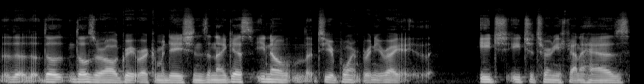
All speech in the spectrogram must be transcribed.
the, the, those are all great recommendations, and I guess you know to your point, Brittany, right? Each each attorney kind of has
